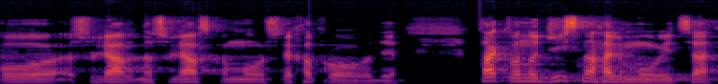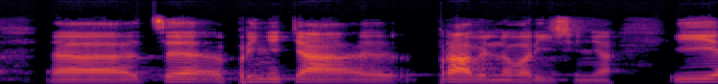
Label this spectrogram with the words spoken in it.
по Шуляв, на Шулявському шляхопроводі. Так воно дійсно гальмується, е, це прийняття е, правильного рішення. І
